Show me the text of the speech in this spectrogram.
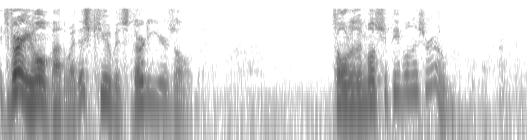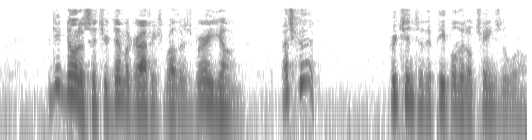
it's very old, by the way. This cube is 30 years old. It's older than most of you people in this room. I did notice that your demographics, brother, is very young. That's good. Reach into the people that will change the world.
